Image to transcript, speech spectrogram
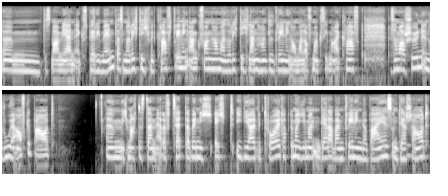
ähm, das war mehr ein Experiment, dass wir richtig mit Krafttraining angefangen haben, also richtig Langhanteltraining, auch mal auf Maximalkraft. Das haben wir auch schön in Ruhe aufgebaut. Ähm, ich mache das da im RFZ, da bin ich echt ideal betreut, habe immer jemanden, der da beim Training dabei ist und der schaut,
